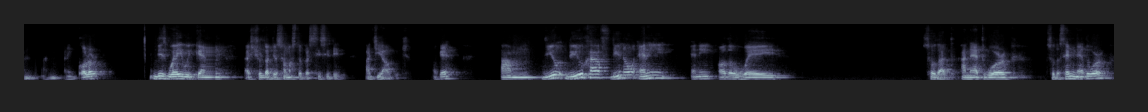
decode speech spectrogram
and, and, and, in color. In this way, we can assure that there's some stochasticity at the output. Okay. Um, do you do you have do you know any any other way so that a network so the same network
